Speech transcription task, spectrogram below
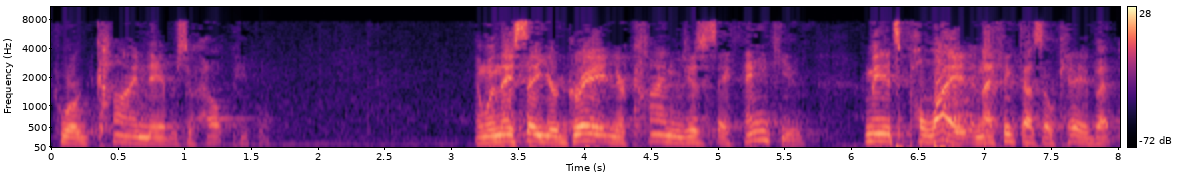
who are kind neighbors, who help people. And when they say you're great and you're kind, we just say thank you. I mean, it's polite, and I think that's okay, but,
